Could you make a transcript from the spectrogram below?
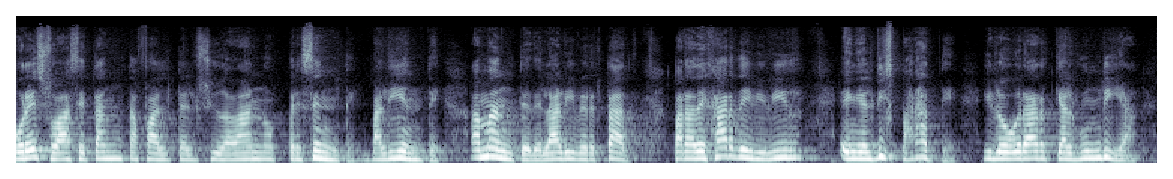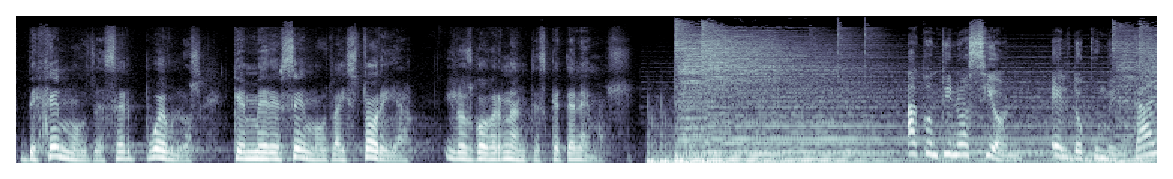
Por eso hace tanta falta el ciudadano presente, valiente, amante de la libertad, para dejar de vivir en el disparate y lograr que algún día dejemos de ser pueblos que merecemos la historia y los gobernantes que tenemos. A continuación, el documental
